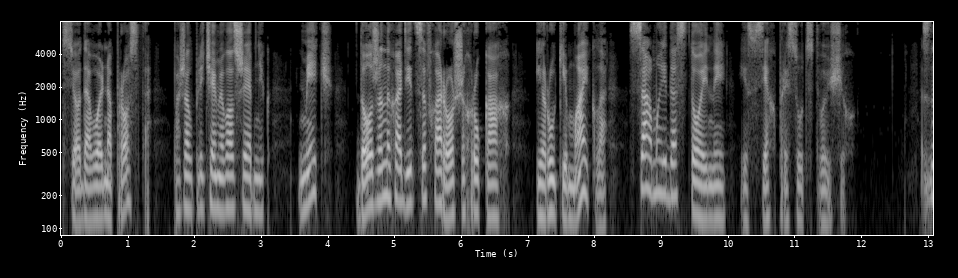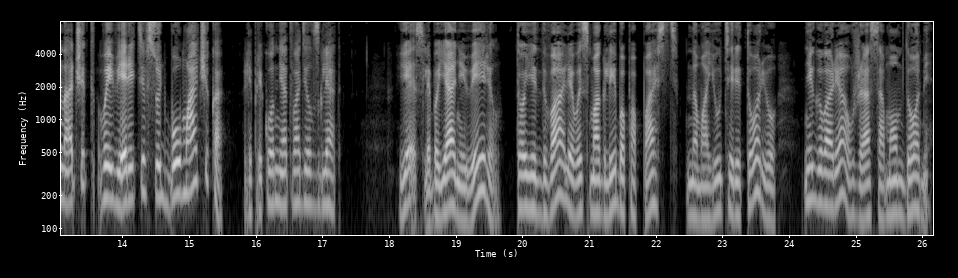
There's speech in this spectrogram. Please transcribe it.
«Все довольно просто», — пожал плечами волшебник. «Меч должен находиться в хороших руках, и руки Майкла самые достойные из всех присутствующих». «Значит, вы верите в судьбу мальчика?» — Лепрекон не отводил взгляд. «Если бы я не верил, то едва ли вы смогли бы попасть на мою территорию, не говоря уже о самом доме»,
